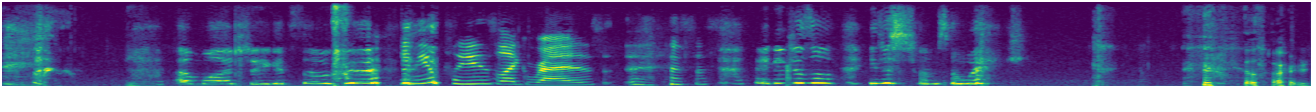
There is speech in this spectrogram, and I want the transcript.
I'm watching. It's so good. Can you please like res? Is- And he just he just jumps away. Feels hard.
